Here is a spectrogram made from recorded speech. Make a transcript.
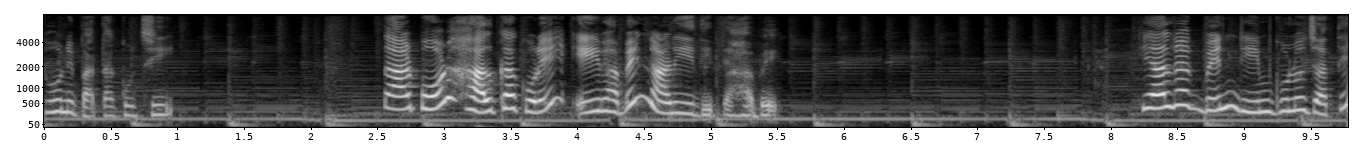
ধনে পাতা কুচি। তারপর হালকা করে এইভাবে নাড়িয়ে দিতে হবে। খেয়াল রাখবেন ডিমগুলো যাতে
